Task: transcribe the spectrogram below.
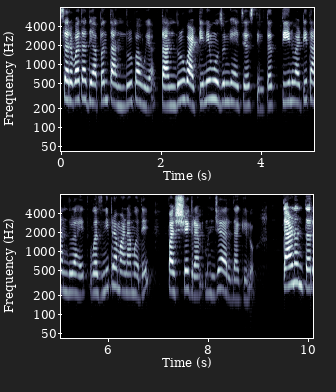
सर्वात आधी आपण तांदूळ पाहूया. तांदूळ वाटीने मोजून घ्यायचे असतील तर तीन वाटी तांदूळ आहेत. वजनी प्रमाणामध्ये पाचशे ग्रॅम म्हणजे अर्धा किलो. त्यानंतर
